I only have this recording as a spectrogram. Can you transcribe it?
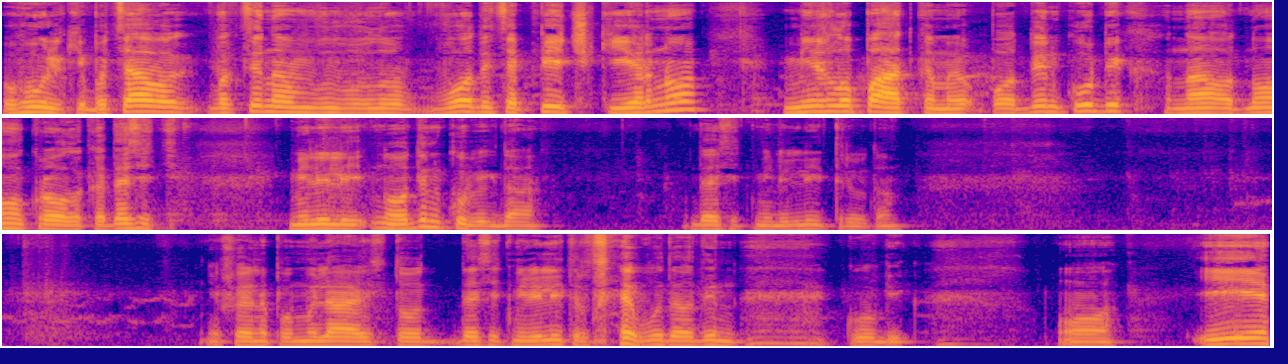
гульки. Бо ця вакцина вводиться підшкірно між лопатками. Один кубик на одного кролика. 10 мл. Ну, один кубик, так. Да. 10 мл там. Якщо я не помиляюсь, то 10 мл це буде один кубик. О. І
